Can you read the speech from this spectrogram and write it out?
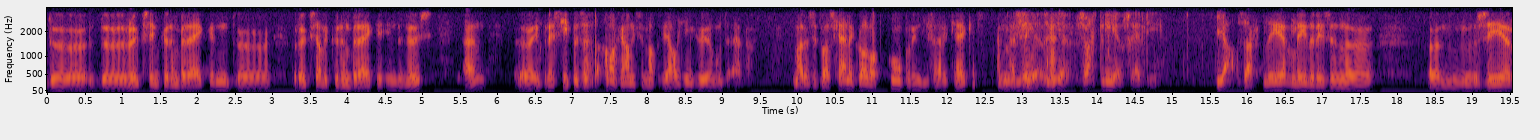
de, de reukzin kunnen bereiken, de reukcellen kunnen bereiken in de neus. En uh, in principe zouden anorganische materialen geen geur moeten hebben. Maar er zit waarschijnlijk wel wat koper in die verrekijker. En messing. Leer, leer, zacht leer, schrijft hij. Ja, zacht leer. Leder is een, uh, een zeer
